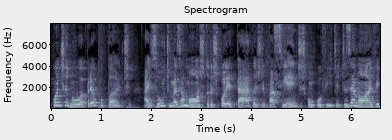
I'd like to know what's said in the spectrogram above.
continua preocupante. As últimas amostras coletadas de pacientes com Covid-19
